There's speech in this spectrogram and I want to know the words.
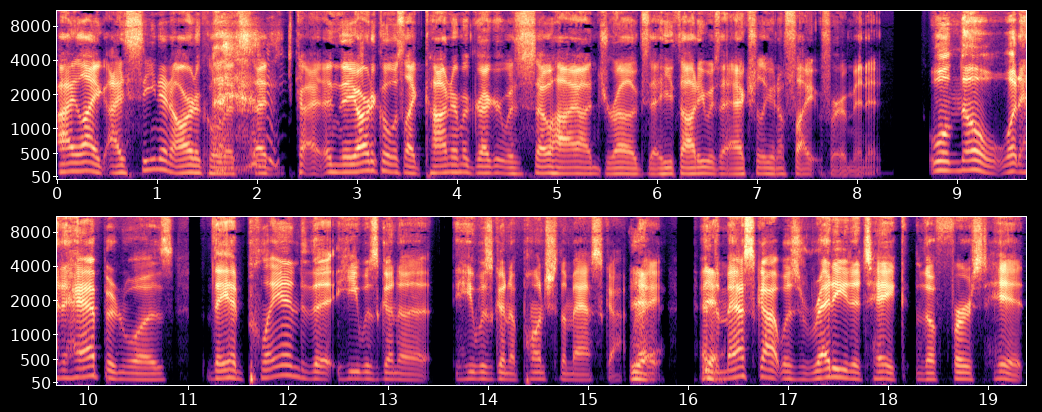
I like I seen an article that said and the article was like Conor McGregor was so high on drugs that he thought he was actually in a fight for a minute. Well, no, what had happened was they had planned that he was gonna he was gonna punch the mascot, Yeah. right? And Yeah. the mascot was ready to take the first hit,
